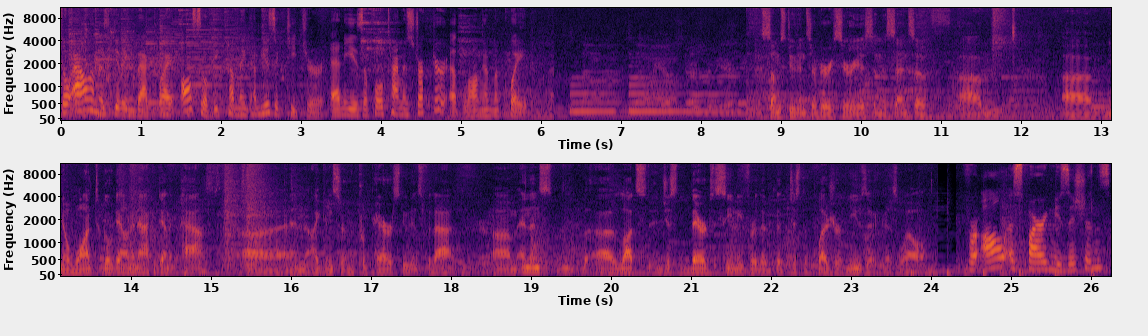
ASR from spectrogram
So Alan is giving back by also becoming a music teacher, and he is a full-time instructor at Long and McQuade. Some students are very serious in the sense of, um, uh, you know, want to go down an academic path, uh, and I can certainly prepare students for that. Um, and then uh, lots just there to see me for the, the, just the pleasure of music as well. For all aspiring musicians,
